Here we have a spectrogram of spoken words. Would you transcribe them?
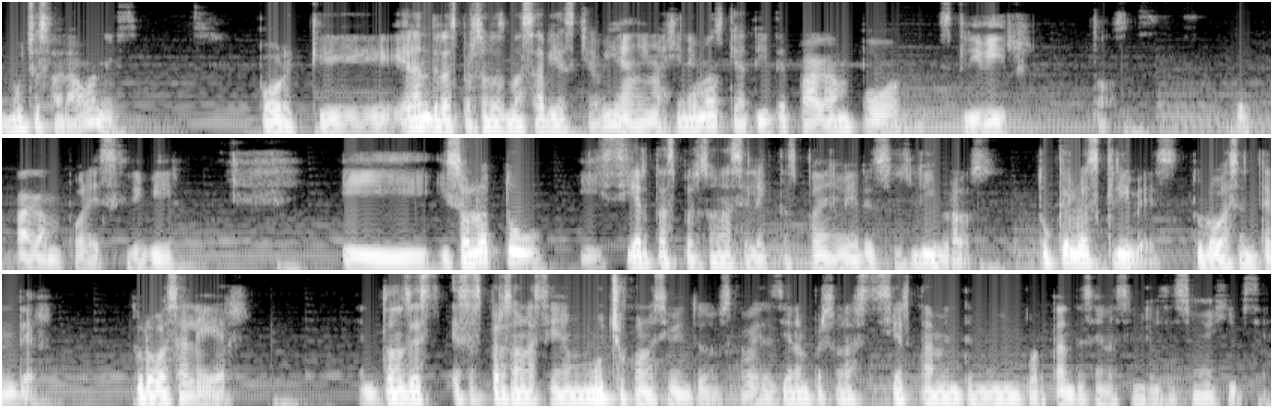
muchos faraones, porque eran de las personas más sabias que habían. Imaginemos que a ti te pagan por escribir. Entonces, te pagan por escribir. Y, y solo tú y ciertas personas selectas pueden leer esos libros tú que lo escribes, tú lo vas a entender, tú lo vas a leer. Entonces, esas personas tenían mucho conocimiento en sus cabezas y eran personas ciertamente muy importantes en la civilización egipcia.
